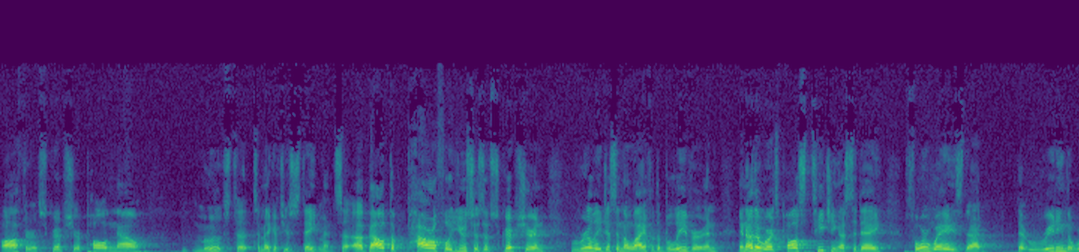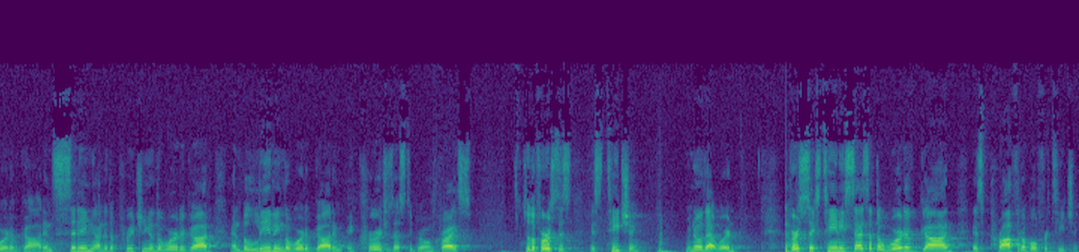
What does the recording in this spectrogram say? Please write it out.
author of Scripture, Paul now moves to, to make a few statements about the powerful uses of Scripture and really just in the life of the believer. And in other words, Paul's teaching us today four ways that, that reading the Word of God and sitting under the preaching of the Word of God and believing the Word of God encourages us to grow in Christ. So the first is, is teaching. We know that word. In verse 16, he says that the Word of God is profitable for teaching.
